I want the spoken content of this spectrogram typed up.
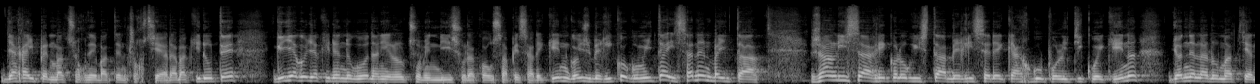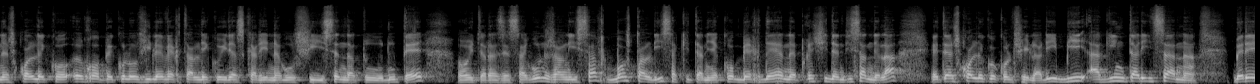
jarraipen bat sorde baten sortzia erabaki dute, gehiago jakinen dugu Daniel Otso Mendi surako hausapezarekin, goiz berriko gomita izanen baita. Jean Lizar ekologista berriz ere kargu politikoekin, joan den laru matian eskualdeko Europ Ekologi Lebertaldeko idazkari nagusi izendatu dute, horretara ezagun Jean Lizar bostaldiz akitaniako berdeen president izan dela, eta eskualdeko kontseilari bi agintaritzan. Bere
